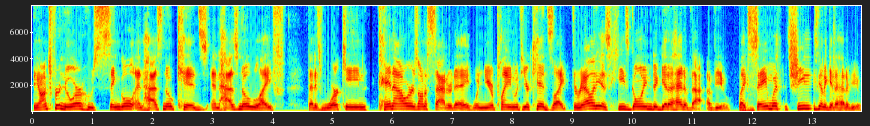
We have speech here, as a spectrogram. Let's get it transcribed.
the entrepreneur who's single and has no kids and has no life that is working 10 hours on a Saturday when you're playing with your kids, like the reality is he's going to get ahead of that of you. Like mm-hmm. same with she's going to get ahead of you.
